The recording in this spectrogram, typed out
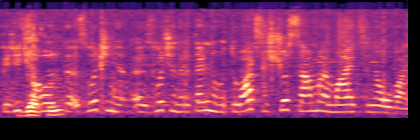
Скажіть, Дякую. а от е, злочин, е, злочин ретельно готувався, що саме мається на увазі?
